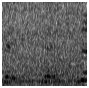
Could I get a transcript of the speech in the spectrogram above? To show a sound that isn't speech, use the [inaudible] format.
せせ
